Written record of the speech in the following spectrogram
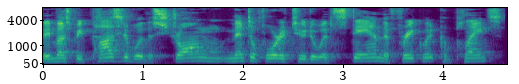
They must be positive with a strong mental fortitude to withstand the frequent complaints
